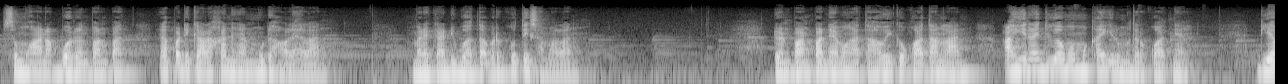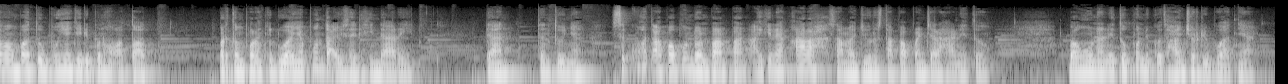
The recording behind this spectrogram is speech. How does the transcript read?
Semua anak buah dan Pan-Pan dapat dikalahkan dengan mudah oleh Lan. Mereka dibuat tak berkutik sama Lan. Dan Pan-Pan yang mengetahui kekuatan Lan, akhirnya juga memakai ilmu terkuatnya. Dia membuat tubuhnya jadi penuh otot. Pertempuran keduanya pun tak bisa dihindari. Dan tentunya, sekuat apa pun Don Pan-Pan akhirnya kalah sama jurus tapak pencerahan itu. Bangunan itu pun ikut hancur dibuatnya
